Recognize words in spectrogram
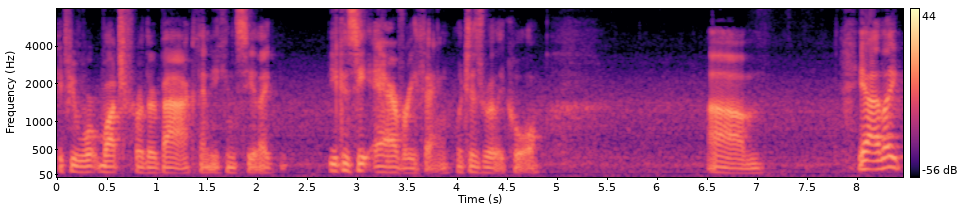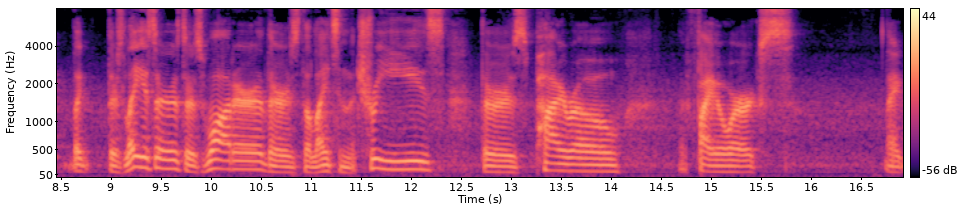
if you w- watch further back, then you can see like you can see everything, which is really cool. Um, yeah, I like like there's lasers, there's water, there's the lights in the trees, there's pyro, fireworks, like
